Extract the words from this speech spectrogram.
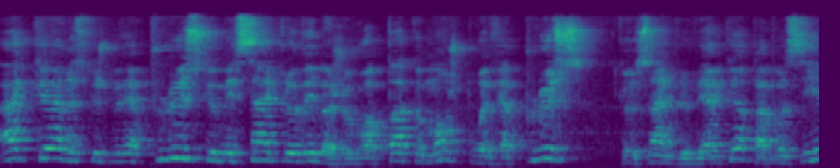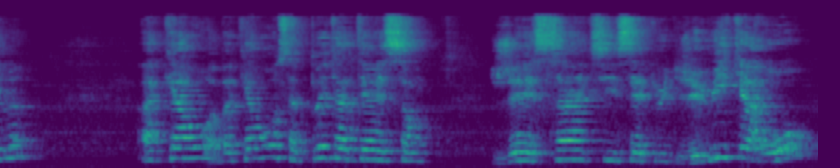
À cœur, est-ce que je peux faire plus que mes 5 levées? Ben, Je ne vois pas comment je pourrais faire plus que 5 levées à cœur, pas possible. À carreau, ah ben, carreau, ça peut être intéressant. J'ai 5, 6, 7, 8. J'ai 8 carreaux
